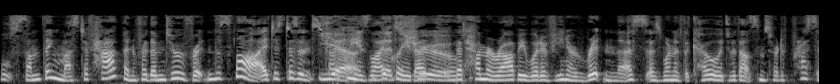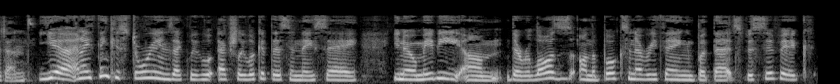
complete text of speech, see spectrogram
well, something must have happened for them to have written this law. It just doesn't strike Yeah, me as likely that, that Hammurabi would have, you know, written this as one of the codes without some sort of precedent. Yeah, and I think historians actually actually look at this and they say, you know, maybe um, there were laws on the books and everything, but that specific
